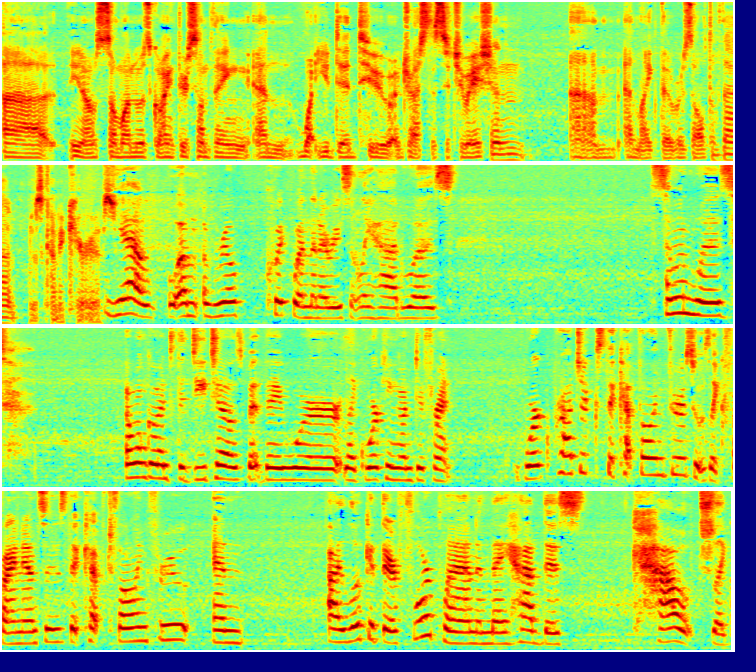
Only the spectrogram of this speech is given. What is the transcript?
uh you know someone was going through something and what you did to address the situation um and like the result of that I'm just kind of curious Yeah, um, a real quick one that I recently had was someone was I won't go into the details, but they were like working on different work projects that kept falling through, so it was like finances that kept falling through. And I look at their floor plan, and they had this couch like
